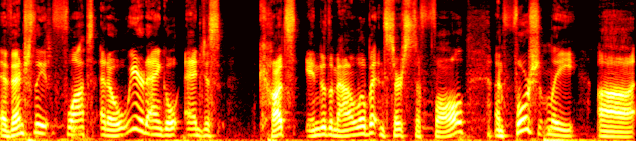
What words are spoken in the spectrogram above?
eventually it flops at a weird angle and just cuts into the mountain a little bit and starts to fall. Unfortunately, uh,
